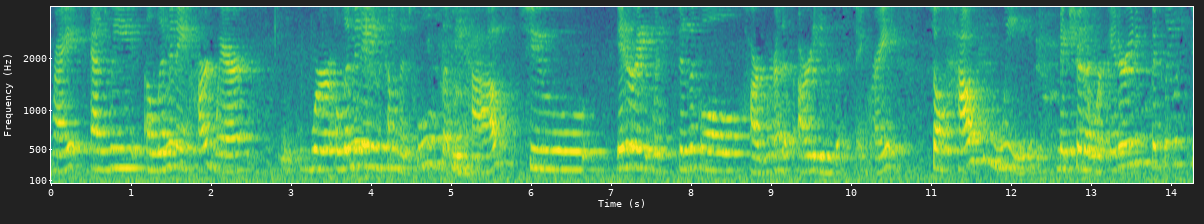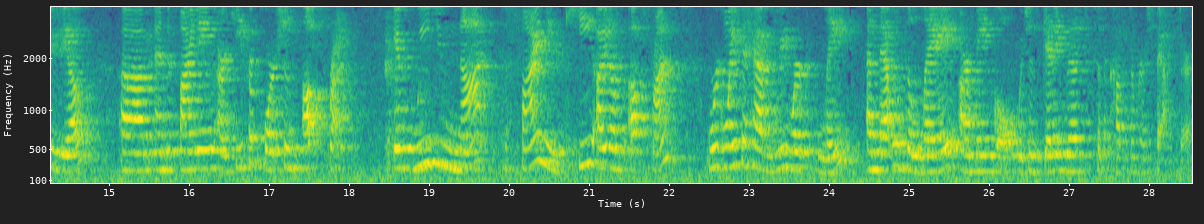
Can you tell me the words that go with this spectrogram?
right? As we eliminate hardware, we're eliminating some of the tools that we have to iterate with physical hardware that's already existing, right? So how can we make sure that we're iterating quickly with Studio um, and defining our key proportions up front? If we do not define these key items up front, we're going to have rework late, and that will delay our main goal, which is getting this to the customers faster.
